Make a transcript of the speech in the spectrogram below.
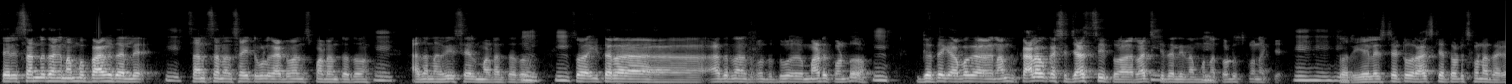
ಸರಿ ಸಣ್ಣದಾಗ ನಮ್ಮ ಭಾಗದಲ್ಲೇ ಸಣ್ಣ ಸಣ್ಣ ಸೈಟ್ಗಳಿಗೆ ಅಡ್ವಾನ್ಸ್ ಮಾಡೋಂಥದ್ದು ಅದನ್ನ ರೀಸೇಲ್ ಮಾಡೋಂಥದ್ದು. ಸೊ ಈ ಥರ ಅದನ್ನ ಒಂದು ದೂ- ಮಾಡಿಕೊಂಡು ಜೊತೆಗೆ ಅವಾಗ ನಮ್ದು ಕಾಲಾವಕಾಶ ಜಾಸ್ತಿ ಇತ್ತು ಆ ರಾಜಕೀಯದಲ್ಲಿ ನಮ್ಮನ್ನ ತೊಡಸ್ಕೊಳಕ್ಕೆ. ಸೊ ರಿಯಲ್ ಎಸ್ಟೇಟು ರಾಜಕೀಯ ತೊಡಸ್ಕೊಂಡಾಗ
